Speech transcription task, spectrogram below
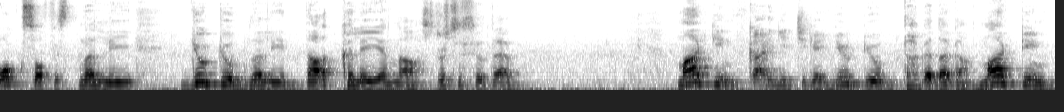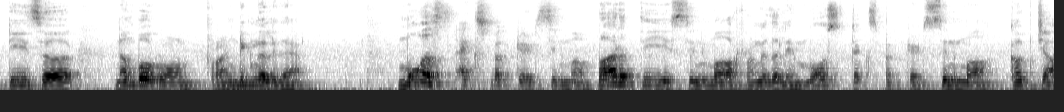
ಬಾಕ್ಸ್ ಆಫೀಸ್ನಲ್ಲಿ ಯೂಟ್ಯೂಬ್ನಲ್ಲಿ ದಾಖಲೆಯನ್ನು ಸೃಷ್ಟಿಸುತ್ತೆ ಮಾರ್ಟಿನ್ ಕಾಡ್ಗಿಚ್ಚಿಗೆ ಯೂಟ್ಯೂಬ್ ಧಗಧಗ. ಮಾರ್ಟಿನ್ ಟೀಸರ್ ನಂಬರ್ ಒನ್ ಟ್ರೆಂಡಿಂಗ್ನಲ್ಲಿದೆ. ಮೋಸ್ಟ್ ಎಕ್ಸ್ಪೆಕ್ಟೆಡ್ ಸಿನಿಮಾ ಭಾರತೀಯ ಸಿನಿಮಾ ರಂಗದಲ್ಲಿ most expected cinema Kabzaa.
